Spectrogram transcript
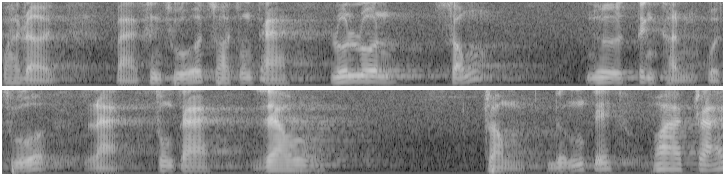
qua đời và xin Chúa cho chúng ta luôn luôn sống như tinh thần của Chúa là chúng ta gieo trồng những cái hoa trái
